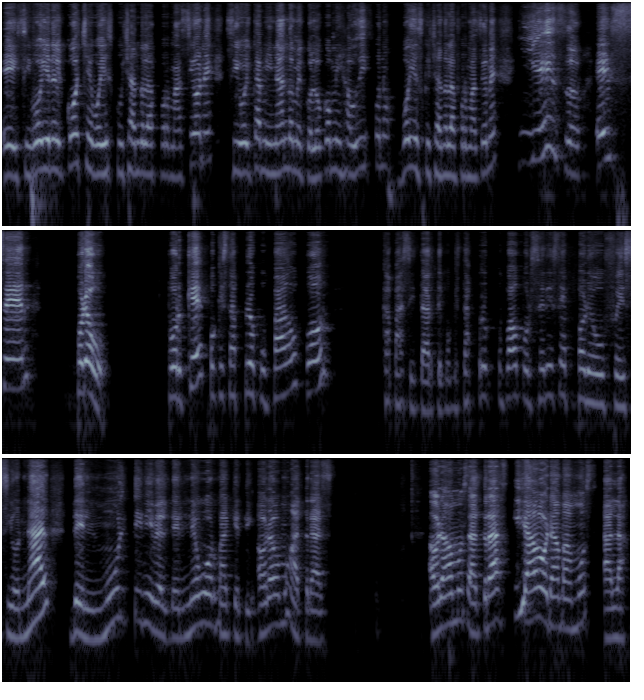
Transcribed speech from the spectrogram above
eh, si voy en el coche, voy escuchando las formaciones, si voy caminando, me coloco mis audífonos, voy escuchando las formaciones, y eso es ser pro. ¿Por qué? Porque estás preocupado por capacitarte, porque estás preocupado por ser ese profesional del multinivel, del network marketing. Ahora vamos atrás Ahora vamos atrás y ahora vamos a la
